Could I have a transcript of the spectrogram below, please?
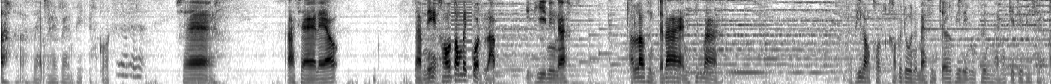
อะแชร์ไปให้แฟนพี่กด แชร์อะแชร์แล้ว แบบนี้เขาต้องไปกดรับอีกทีนึงนะแล้วเราถึงจะได้อันนี้ขึ้นมา ดี๋ยวพี่ลองกดเข้าไปดูใน Messenger พี่ดิมันขึ้นไหมเมื่อกี้ที่พี่แชร์ไป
